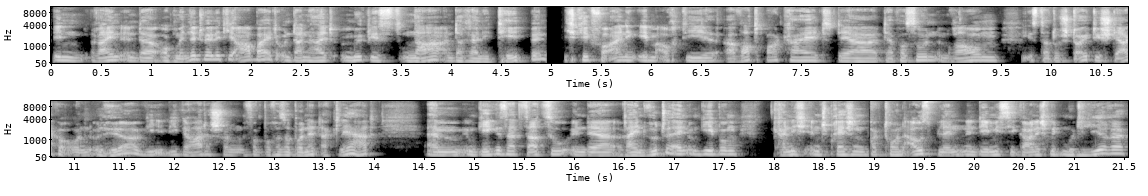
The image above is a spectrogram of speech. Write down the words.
in, rein in der Augmented Reality arbeite und dann halt möglichst nah an der Realität bin. Ich kriege vor allen Dingen eben auch die Erwartbarkeit der, der Person im Raum, die ist dadurch deutlich stärker und, und höher, wie, wie gerade schon von Professor Bonnet erklärt. Ähm, Im Gegensatz dazu in der rein virtuellen Umgebung kann ich entsprechend Faktoren ausblenden, indem ich sie gar nicht mit modelliere,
